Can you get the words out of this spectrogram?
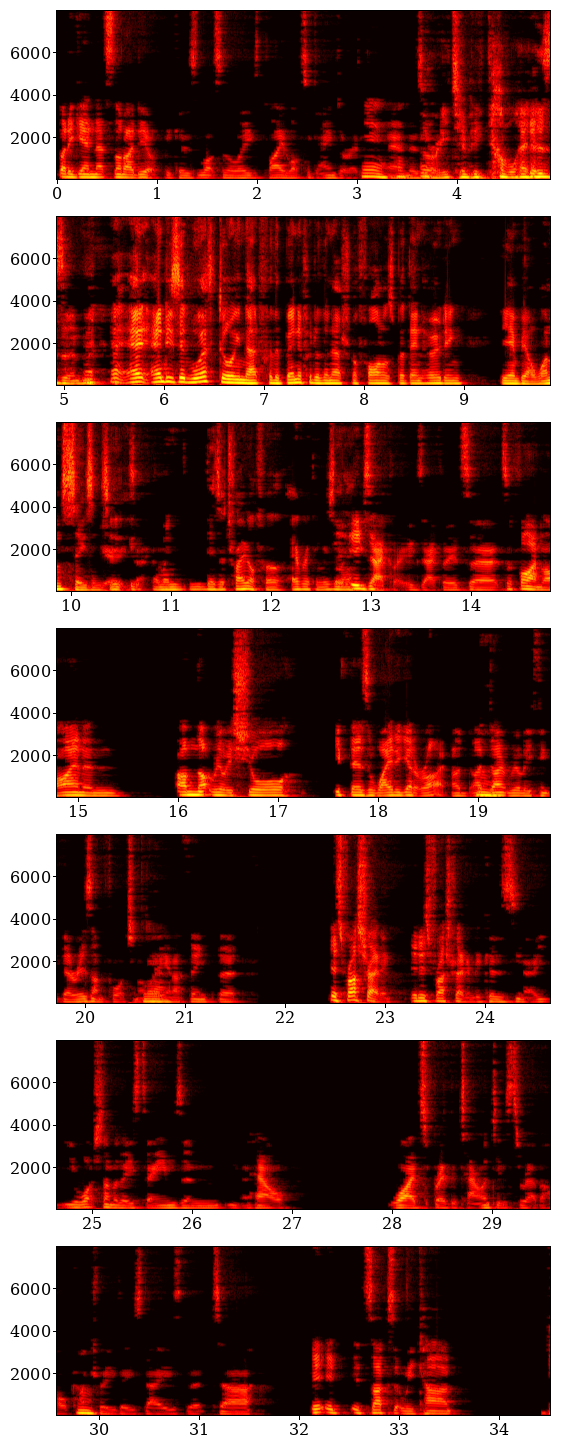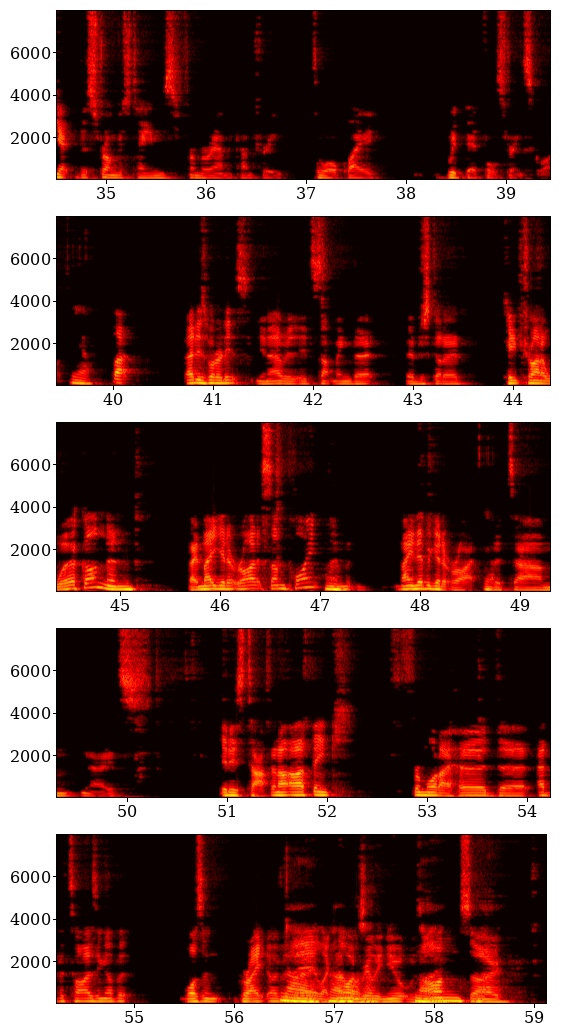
but again, that's not ideal because lots of the leagues play lots of games already, Yeah. and there's already too many double headers. And And is it worth doing that for the benefit of the national finals, but then hurting the NBL one season? Yeah, exactly. I mean, there's a trade off for everything, isn't there? exactly, exactly, it's a it's a fine line, and I'm not really sure if there's a way to get it right. I, I Mm. don't really think there is, unfortunately, Yeah. and I think that it's frustrating. It is frustrating because you know you watch some of these teams and you know how widespread the talent is throughout the whole Hmm. country these days. That uh, it, it it sucks that we can't get the strongest teams from around the country to all play with their full strength squad. Yeah. But that is what it is. You know, it- it's something that they've just got to keep trying to work on, and they may get it right at some point. Hmm. They may never get it right, Yeah. but um, you know, it's it is tough. And I, I think from what I heard, the advertising of it wasn't great over No, there. Like no, no, one really knew it was No, on. So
